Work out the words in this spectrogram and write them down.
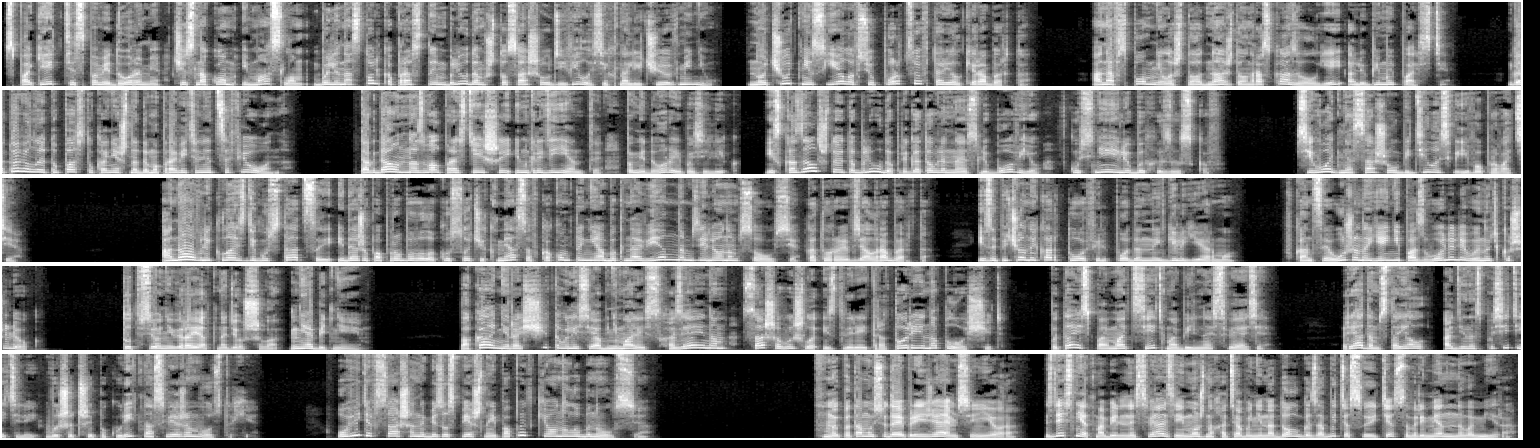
Спагетти с помидорами, чесноком и маслом были настолько простым блюдом, что Саша удивилась их наличию в меню. Но чуть не съела всю порцию в тарелке Роберта. Она вспомнила, что однажды он рассказывал ей о любимой пасте. Готовила эту пасту, конечно, домоправительница Фиона. Тогда он назвал простейшие ингредиенты – помидоры и базилик, и сказал, что это блюдо, приготовленное с любовью, вкуснее любых изысков. Сегодня Саша убедилась в его правоте. Она увлеклась дегустацией и даже попробовала кусочек мяса в каком-то необыкновенном зеленом соусе, которое взял Роберто, и запеченный картофель, поданный Гильермо. В конце ужина ей не позволили вынуть кошелек. Тут все невероятно дешево, не обеднеем. Пока они рассчитывались и обнимались с хозяином, Саша вышла из дверей тротории на площадь, пытаясь поймать сеть мобильной связи. Рядом стоял один из посетителей, вышедший покурить на свежем воздухе. Увидев Сашины безуспешные попытки, он улыбнулся. «Мы потому сюда и приезжаем, сеньора. Здесь нет мобильной связи, и можно хотя бы ненадолго забыть о суете современного мира».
